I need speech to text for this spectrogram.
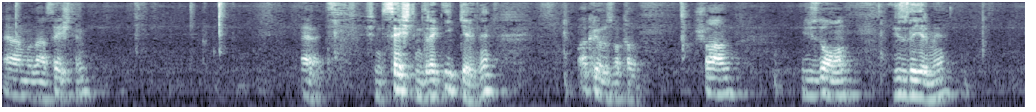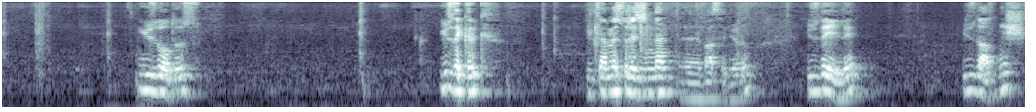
Hemen buradan seçtim. Evet. Şimdi seçtim direkt ilk geleni. Bakıyoruz bakalım. Şu an yüzde on, yüzde yirmi, yüzde otuz, yüzde kırk yüklenme sürecinden e, bahsediyorum. Yüzde elli, yüzde altmış,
